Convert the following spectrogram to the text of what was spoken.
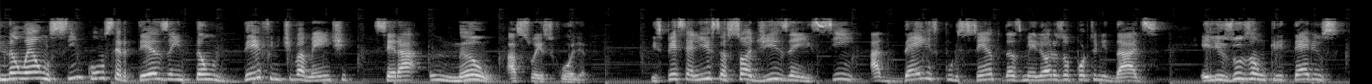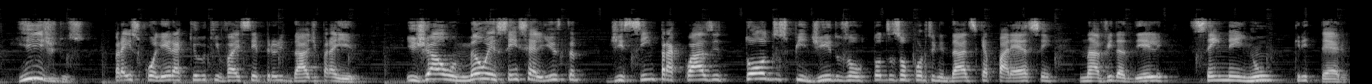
não é um sim com certeza, então definitivamente será um não a sua escolha. Especialistas só dizem sim a 10% das melhores oportunidades. Eles usam critérios rígidos para escolher aquilo que vai ser prioridade para ele. E já o não essencialista diz sim para quase todos os pedidos ou todas as oportunidades que aparecem na vida dele sem nenhum critério.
